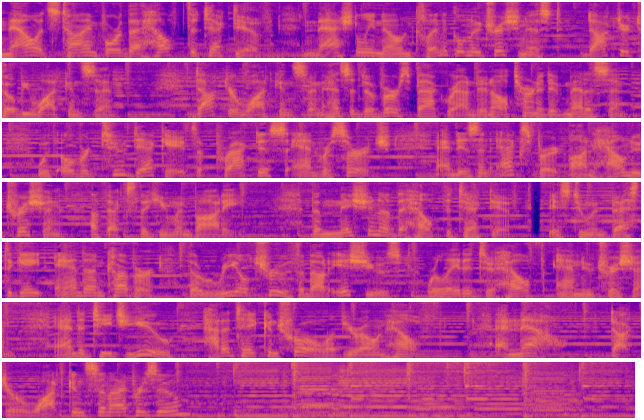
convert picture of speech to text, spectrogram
And now it's time for The Health Detective, nationally known clinical nutritionist Dr. Toby Watkinson. Dr. Watkinson has a diverse background in alternative medicine, with over two decades of practice and research, and is an expert on how nutrition affects the human body. The mission of the Health Detective is to investigate and uncover the real truth about issues related to health and nutrition, and to teach you how to take control of your own health. And now, Dr. Watkinson, I presume?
